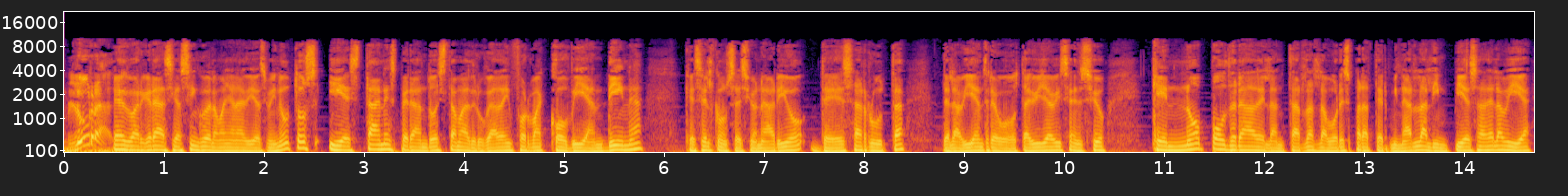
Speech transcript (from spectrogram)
Blue Radio. Edward, gracias. 5 de la mañana, 10 minutos. Y están esperando esta madrugada, informa Coviandina, que es el concesionario de esa ruta de la vía entre Bogotá y Villavicencio, que no podrá adelantar las labores para terminar la limpieza de la vía.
